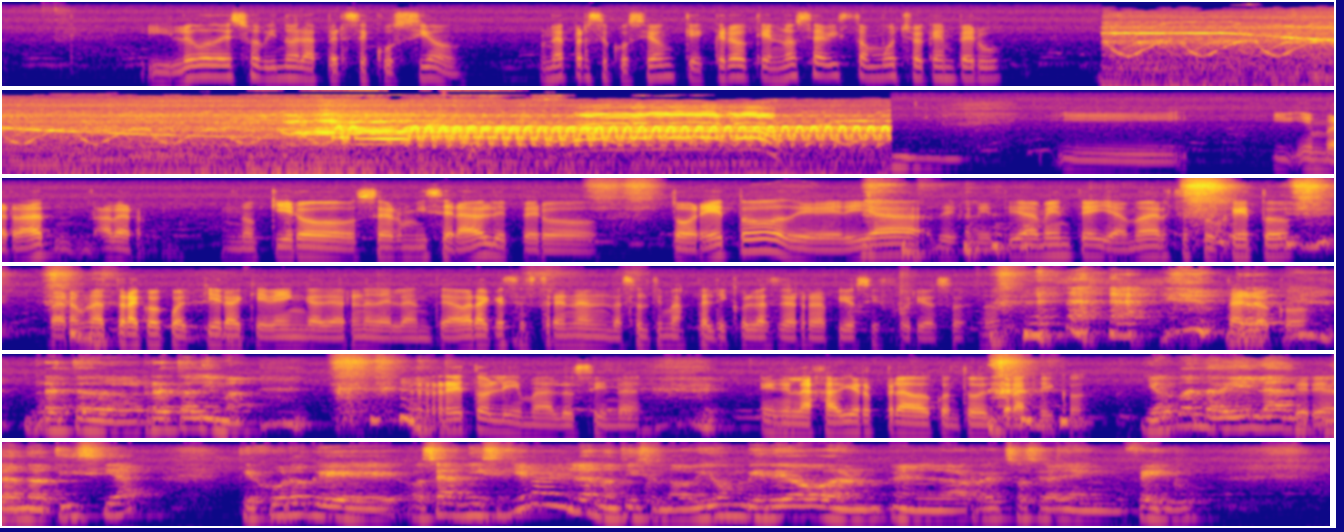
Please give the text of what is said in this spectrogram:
Y luego de eso vino la persecución, una persecución que creo que no se ha visto mucho acá en Perú. Y, y en verdad, a ver, no quiero ser miserable, pero Toreto debería definitivamente llamar a este sujeto para un atraco cualquiera que venga de ahora en adelante, ahora que se estrenan las últimas películas de Rápidos y Furiosos, ¿no? Está loco. Reto, reto Lima. Reto Lima, alucina. En la Javier Prado con todo el tráfico. Yo cuando vi la, noticia, te juro que, o sea, ni siquiera vi la noticia, no vi un video en, la red social, en Facebook,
